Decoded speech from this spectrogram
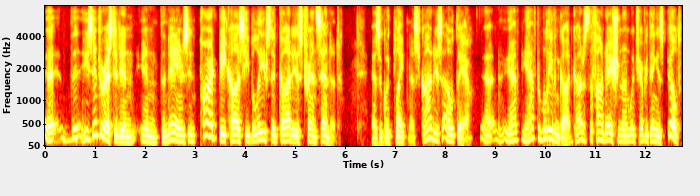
uh, the, he's interested in in the names in part because he believes that God is transcendent. As a good Platonist, God is out there. Uh, you have you have to believe in God. God is the foundation on which everything is built,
